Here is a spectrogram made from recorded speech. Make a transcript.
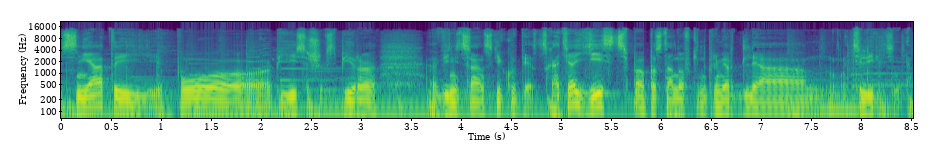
снятый по пьесе Шекспира «Венецианский купец». Хотя есть постановки, например, для телевидения.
